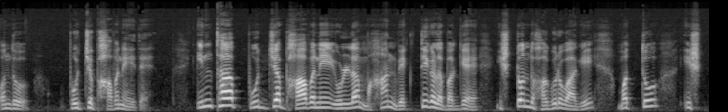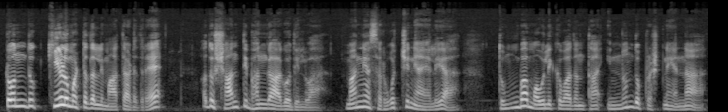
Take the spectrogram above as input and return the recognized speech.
ಒಂದು ಪೂಜ್ಯ ಭಾವನೆ ಇದೆ. ಇಂಥ ಪೂಜ್ಯ ಭಾವನೆಯುಳ್ಳ ಮಹಾನ್ ವ್ಯಕ್ತಿಗಳ ಬಗ್ಗೆ ಇಷ್ಟೊಂದು ಹಗುರವಾಗಿ ಮತ್ತು ಇಷ್ಟೊಂದು ಕೀಳು ಮಟ್ಟದಲ್ಲಿ ಮಾತಾಡಿದ್ರೆ ಅದು ಶಾಂತಿ ಭಂಗ ಆಗೋದಿಲ್ವಾ? ಮಾನ್ಯ ಸರ್ವೋಚ್ಚ ನ್ಯಾಯಾಲಯ ತುಂಬ ಮೌಲಿಕವಾದಂಥ ಇನ್ನೊಂದು ಪ್ರಶ್ನೆಯನ್ನು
